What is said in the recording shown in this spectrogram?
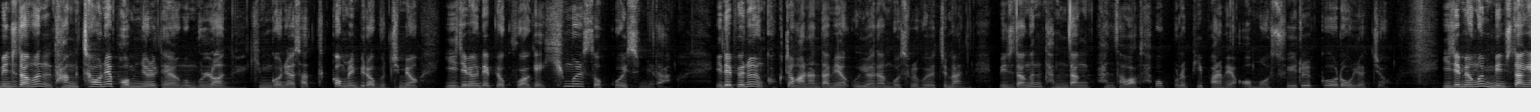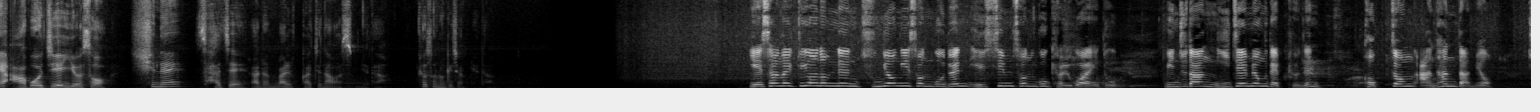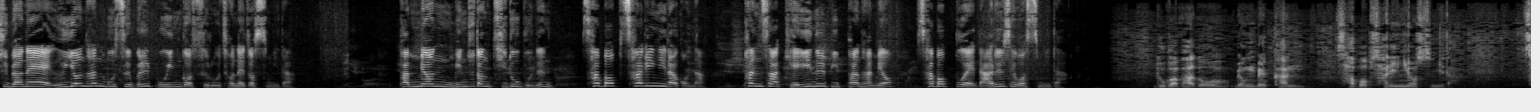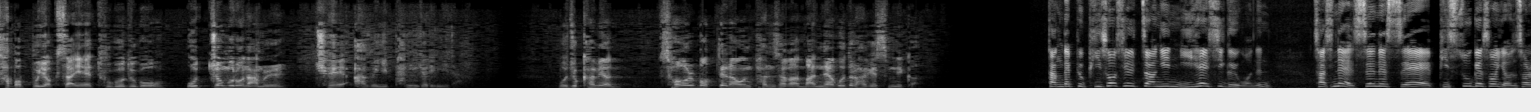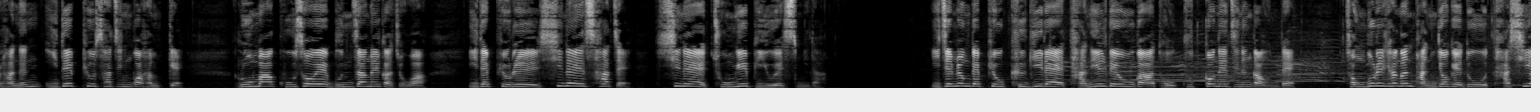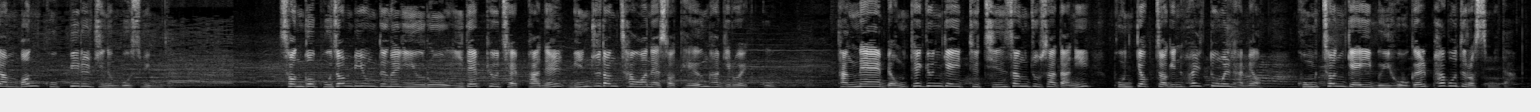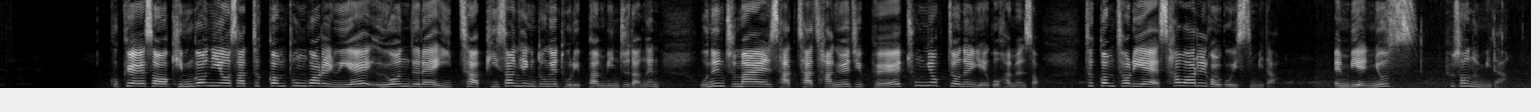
민주당은 당 차원의 법률 대응은 물론 김건희 여사 특검을 밀어붙이며 이재명 대표 구하기에 힘을 쏟고 있습니다. 이 대표는 걱정 안 한다며 의연한 모습을 보였지만 민주당은 담당 판사와 사법부를 비판하며 엄호 수위를 끌어올렸죠. 이재명은 민주당의 아버지에 이어서 신의 사제라는 말까지 나왔습니다. 표선우 기자입니다. 예상을 뛰어넘는 중형이 선고된 1심 선고 결과에도 민주당 이재명 대표는 걱정 안 한다며 주변에 의연한 모습을 보인 것으로 전해졌습니다. 반면 민주당 지도부는 사법 살인이라거나 판사 개인을 비판하며 사법부에 날을 세웠습니다. 누가 봐도 명백한 사법 살인이었습니다. 사법부 역사에 두고두고 오점으로 남을 최악의 판결입니다. 오죽하면 서울법대 나온 판사가 맞냐고들 하겠습니까? 당대표 비서실장인 이해식 의원은 자신의 SNS에 빗속에서 연설하는 이 대표 사진과 함께 로마 고서의 문장을 가져와 이 대표를 신의 사제, 신의 종에 비유했습니다. 이재명 대표 그 길에 단일 대우가 더욱 굳건해지는 가운데 정부를 향한 반격에도 다시 한번 고삐를 쥐는 모습입니다. 선거 보전 비용 등을 이유로 이 대표 재판을 민주당 차원에서 대응하기로 했고 당내 명태균 게이트 진상조사단이 본격적인 활동을 하며 공천 개입 의혹을 파고들었습니다. 국회에서 김건희 여사 특검 통과를 위해 의원들의 2차 비상행동에 돌입한 민주당은 오는 주말 4차 장외 집회에 총력전을 예고하면서 특검 처리에 사활을 걸고 있습니다. MBN 뉴스 표선우입니다.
